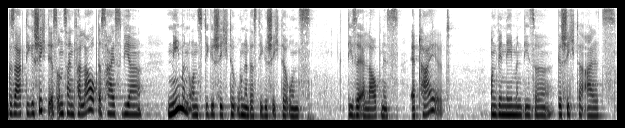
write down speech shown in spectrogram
gesagt, die Geschichte ist uns ein Verlaub. Das heißt, wir nehmen uns die Geschichte, ohne dass die Geschichte uns diese Erlaubnis erteilt. Und wir nehmen diese Geschichte als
